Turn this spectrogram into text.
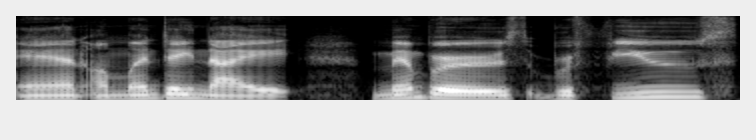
and on Monday night, members refused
